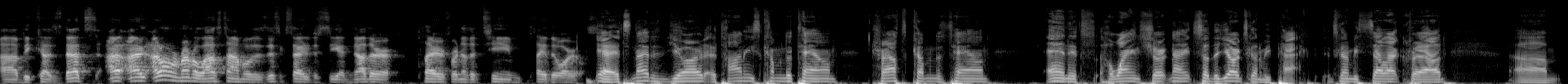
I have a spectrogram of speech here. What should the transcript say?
uh, because that's I, I I don't remember last time I was this excited to see another player for another team play the Orioles. Yeah, it's Night at the Yard. Ohtani's coming to town. Trout's coming to town. And it's Hawaiian shirt night, so the yard's going to be packed. It's going to be sellout crowd. Um,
